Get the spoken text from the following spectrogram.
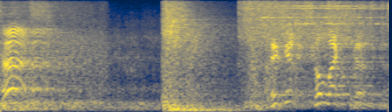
Success! Ticket selection.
